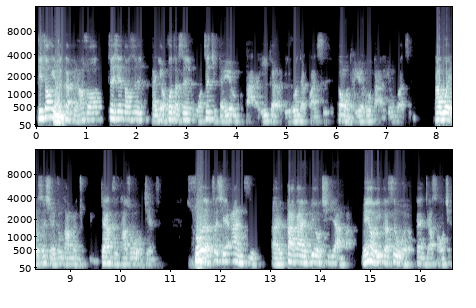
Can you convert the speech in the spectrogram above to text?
其中有一个，比方说这些都是朋友，或者是我自己的岳母打了一个离婚的官司，跟我的岳父打离婚官司。那我也是协助他们处理，这样子他说我兼职，所有这些案子，呃，大概六七案吧，没有一个是我有跟人家收钱，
